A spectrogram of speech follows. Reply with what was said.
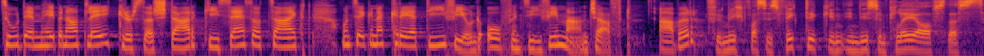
Zudem haben auch die Lakers eine starke Saison gezeigt und sind eine kreative und offensive Mannschaft. Aber für mich, was ist wichtig in, in diesen Playoffs, dass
